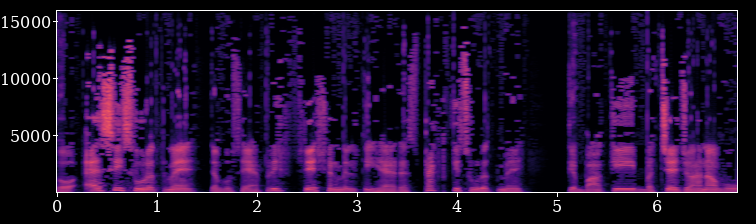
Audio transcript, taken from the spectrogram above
तो ऐसी सूरत में जब उसे अप्रिसिएशन मिलती है रेस्पेक्ट की सूरत में कि बाकी बच्चे जो है ना वो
